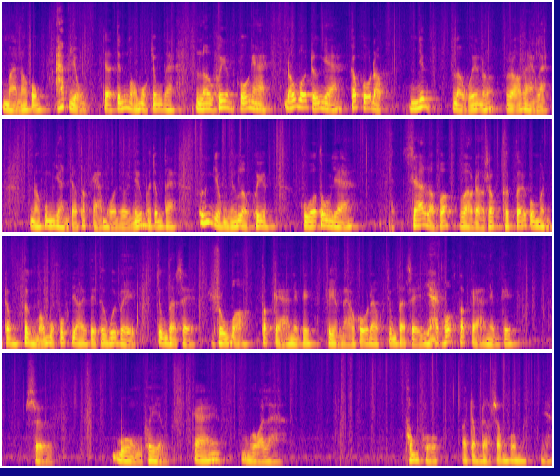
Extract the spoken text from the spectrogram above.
mà nó cũng áp dụng cho chính mỗi một chúng ta. Lời khuyên của ngài đối với trưởng giả cấp cổ độc, nhưng lời khuyên đó rõ ràng là nó cũng dành cho tất cả mọi người. Nếu mà chúng ta ứng dụng những lời khuyên của tôn giả xá lợi vóc vào đời sống thực tế của mình trong từng mỗi một phút giây. Thì thưa quý vị chúng ta sẽ rũ bỏ tất cả những cái phiền não khổ đau. Chúng ta sẽ giải thoát tất cả những cái sự buồn phiền cái gọi là thống khổ ở trong đời sống của mình. Dạ.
